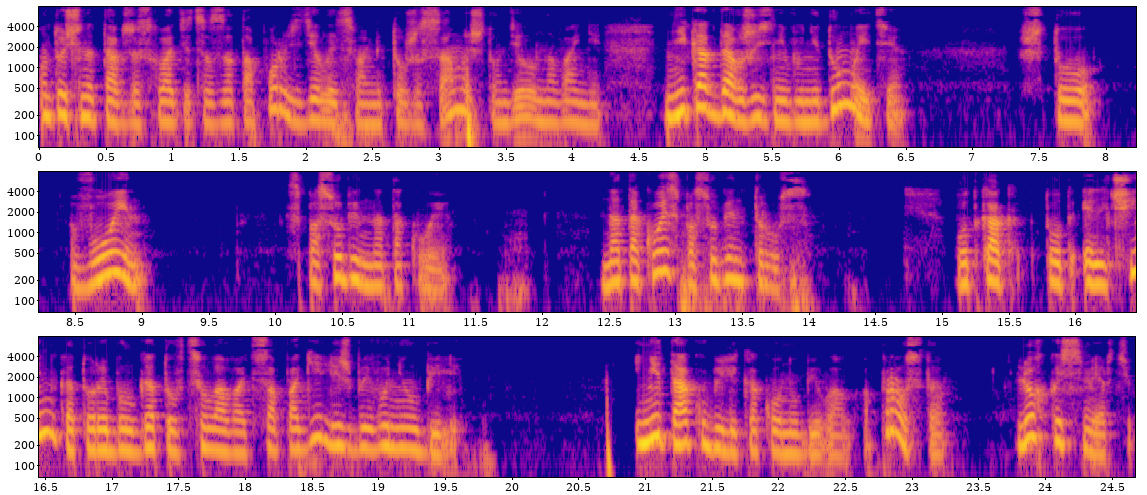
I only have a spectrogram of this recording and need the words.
Он точно так же схватится за топор и сделает с вами то же самое, что он делал на войне. Никогда в жизни вы не думаете, что воин способен на такое. На такое способен трус. Вот как тот Эльчин, который был готов целовать сапоги, лишь бы его не убили. И не так убили, как он убивал, а просто легкой смертью.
